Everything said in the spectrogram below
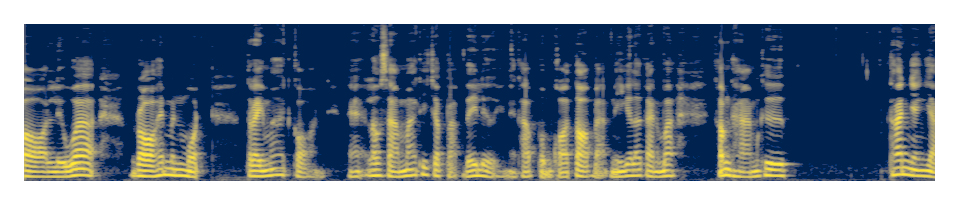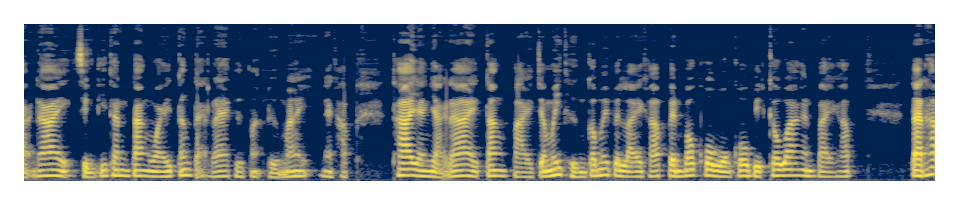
ก่อน หรือว่ารอให้มันหมดไตรมาสก่อน นะเราสามารถที่จะปรับได้เลยนะครับ ผมขอตอบแบบนี้ก็แล้วกันว่าคำถามคือ ท่านยังอยากได้สิ่งที่ท่านตั้งไว้ตั้งแต่แรกหรือหรือไม่นะครับ ถ้ายังอยากได้ตั้งไปจะไม่ถึงก็ไม่เป็นไรครับ เป็นเพราะโควงโควิดก็ว่ากันไปครับ แต่ถ้า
